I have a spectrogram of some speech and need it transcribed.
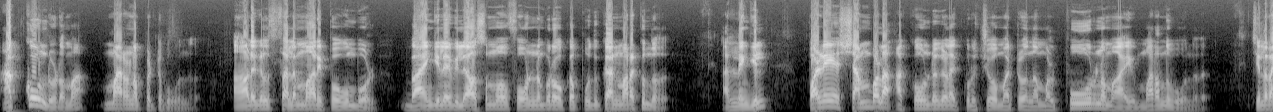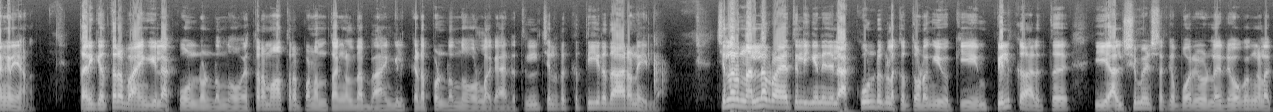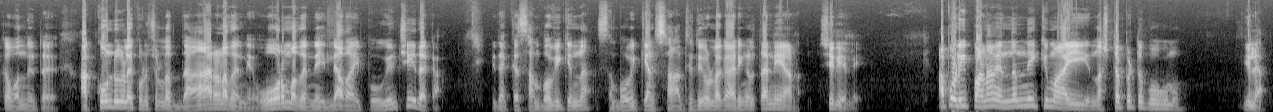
അക്കൗണ്ട് ഉടമ മരണപ്പെട്ടു പോകുന്നത്. ആളുകൾ സ്ഥലം മാറി പോകുമ്പോൾ ബാങ്കിലെ വിലാസമോ ഫോൺ നമ്പറോ ഒക്കെ പുതുക്കാൻ മറക്കുന്നത്. അല്ലെങ്കിൽ പഴയ ശമ്പള അക്കൗണ്ടുകളെക്കുറിച്ചോ മറ്റോ നമ്മൾ പൂർണമായും മറന്നു പോകുന്നത് ചിലർ അങ്ങനെയാണ് തനിക്ക് എത്ര ബാങ്കിൽ അക്കൗണ്ട് ഉണ്ടെന്നോ എത്രമാത്രം പണം തങ്ങളുടെ ബാങ്കിൽ കിടപ്പുണ്ടെന്നോ ഉള്ള കാര്യത്തിൽ ചിലർക്ക് തീരെ ധാരണയില്ല. ചിലർ നല്ല പ്രായത്തിൽ ഇങ്ങനെ ചില അക്കൗണ്ടുകളൊക്കെ തുടങ്ങി വെക്കുകയും പിൽക്കാലത്ത് ഈ അൽഷിമേഴ്സ് ഒക്കെ പോലെയുള്ള രോഗങ്ങളൊക്കെ വന്നിട്ട് അക്കൗണ്ടുകളെ കുറിച്ചുള്ള ധാരണ തന്നെ ഓർമ്മ തന്നെ ഇല്ലാതായി പോവുകയും ചെയ്തേക്കാം. ഇതൊക്കെ സംഭവിക്കുന്ന സംഭവിക്കാൻ സാധ്യതയുള്ള കാര്യങ്ങൾ തന്നെയാണ്. ശരിയല്ലേ? അപ്പോൾ ഈ പണം എന്നേക്കുമായി നഷ്ടപ്പെട്ടു പോകുമോ? ഇല്ല.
